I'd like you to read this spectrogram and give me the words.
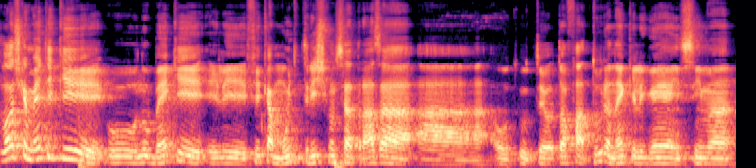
Logicamente que o Nubank ele fica muito triste quando você atrasa a, a, o, o teu, a tua fatura, né? Que ele ganha em cima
